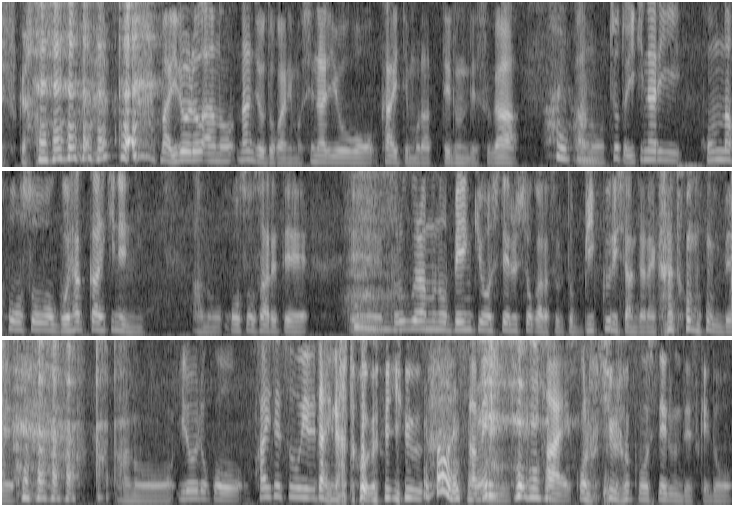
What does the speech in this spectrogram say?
すが、まあいろいろあの南條とかにもシナリオを書いてもらってるんですが、はいはい。あのちょっといきなりこんな放送を500回記念にあの放送されて、えー プログラムの勉強をしてる人からするとびっくりしたんじゃないかなと思うんで あのいろいろこう解説を入れたいなというために、ね。はい、この収録をしてるんですけど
